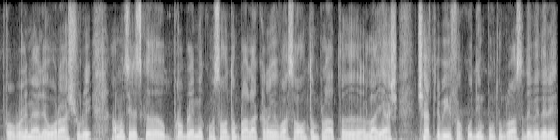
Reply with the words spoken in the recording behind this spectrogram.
probleme ale orașului. Am înțeles că probleme cum s-au întâmplat la Craiova, s-au întâmplat uh, la Iași. Ce ar trebui făcut din punctul nostru de vedere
